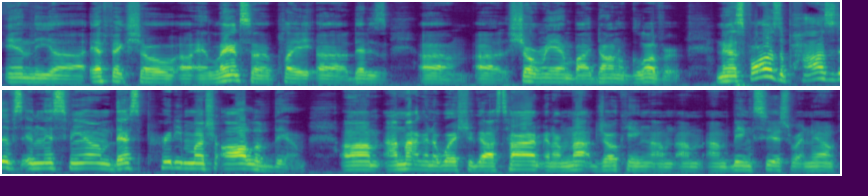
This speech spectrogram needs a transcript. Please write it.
in the uh, FX show uh, Atlanta play uh, that is um, uh, show ran by Donald Glover. Now, as far as the positives in this film, that's pretty much all of them. Um, I'm not going to waste you guys' time, and I'm not joking. I'm, I'm, I'm being serious right now.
